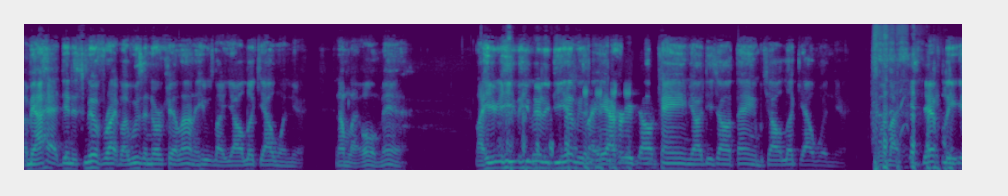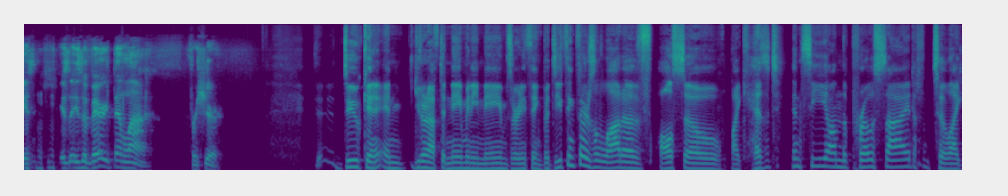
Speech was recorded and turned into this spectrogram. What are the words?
I mean, I had Dennis Smith right, like we was in North Carolina. He was like, y'all look, y'all won there, and I'm like, oh man. Like he, he, he literally DM'd me. He's like, hey, I heard y'all came, y'all did y'all thing, but y'all lucky I wasn't there. So like it's definitely it's, it's it's a very thin line for sure. Duke, and you don't have to name any names or anything, but do you think there's a lot of also like hesitancy on the pro side to like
